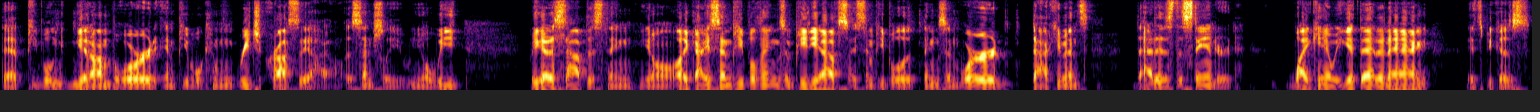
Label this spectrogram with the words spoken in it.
that people can get on board and people can reach across the aisle. Essentially, you know, we we got to stop this thing. You know, like I send people things in PDFs, I send people things in Word documents. That is the standard. Why can't we get that in ag? It's because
